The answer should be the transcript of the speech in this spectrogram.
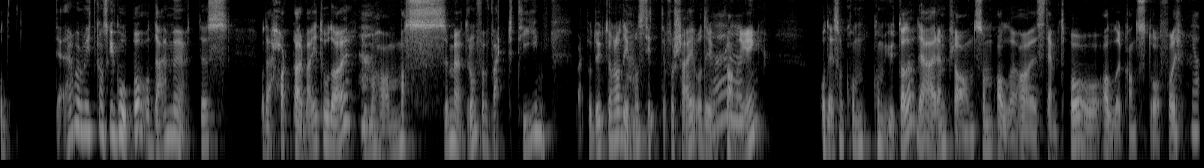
Og det- det har vi blitt ganske gode på. Og der møtes Og det er hardt arbeid i to dager. Du må ha masse møterom for hvert team. hvert produktområde. De må sitte for seg og drive planlegging. Og det som kom, kom ut av det, det er en plan som alle har stemt på, og alle kan stå for. Ja.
